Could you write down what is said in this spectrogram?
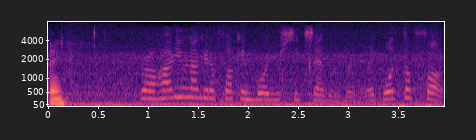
Thank you. Bro, how do you not get a fucking board? You're 6'7, bro. Like, what the fuck?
